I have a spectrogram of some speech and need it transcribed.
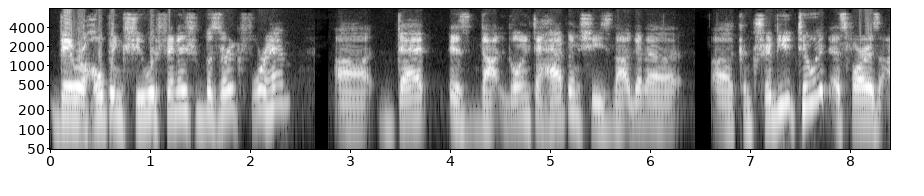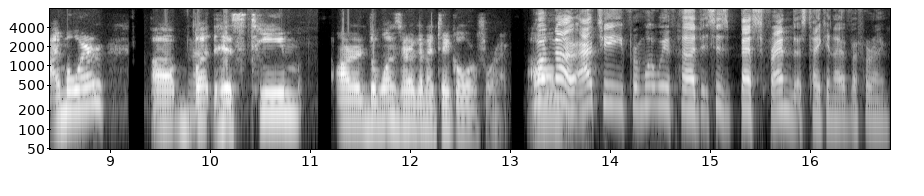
they were hoping she would finish Berserk for him. Uh, that is not going to happen. She's not gonna uh, contribute to it, as far as I'm aware. Uh, But his team are the ones that are gonna take over for him. Well, Um, no, actually, from what we've heard, it's his best friend that's taken over for him.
